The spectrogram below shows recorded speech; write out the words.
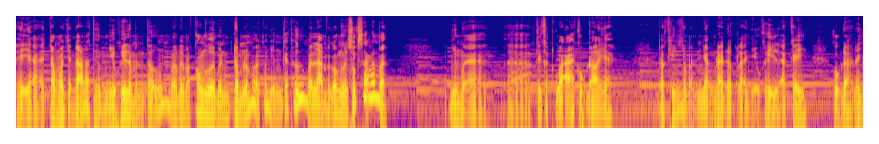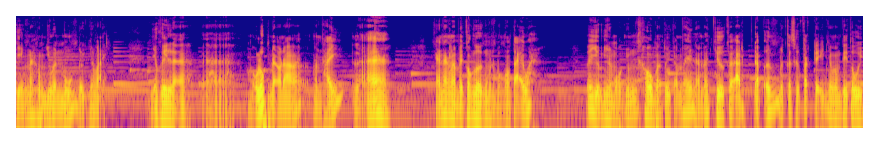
thì à, trong quá trình đó, đó thì nhiều khi là mình tưởng mà về mặt con người mình trùm lắm rồi có những cái thứ mình làm về con người xuất sắc lắm mà. Nhưng mà à, cái kết quả cuộc đời á nó khiến cho mình nhận ra được là nhiều khi là cái cuộc đời nó diễn ra không như mình muốn được như vậy. Nhiều khi là à, một lúc nào đó mình thấy là à khả năng làm về con người của mình còn tệ quá. Ví dụ như là một những khâu mà tôi cảm thấy là nó chưa có đáp, đáp ứng được cái sự phát triển trong công ty tôi.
